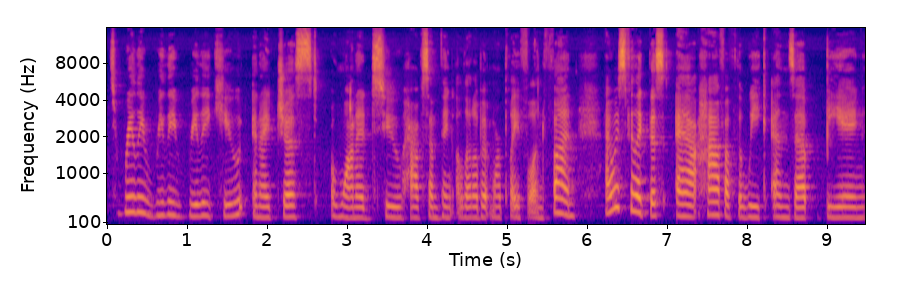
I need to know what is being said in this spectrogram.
It's really, really, really cute and I just wanted to have something a little bit more playful and fun. I always feel like this uh, half of the week ends up being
